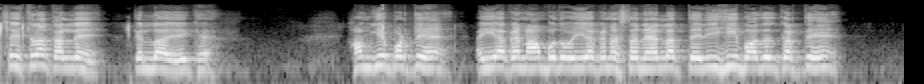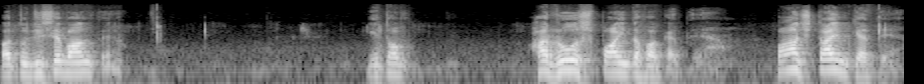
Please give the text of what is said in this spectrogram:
से इतना कर लें कि अल्लाह एक है। हम ये पढ़ते हैं, अय्या का नाम बदो, अय्या का नस्ता अल्लाह तेरी ही इबादत करते हैं और तुझी से मांगते हैं। ये तो हम हर रोज़ पाँच दफ़ा कहते हैं, पाँच टाइम कहते हैं।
